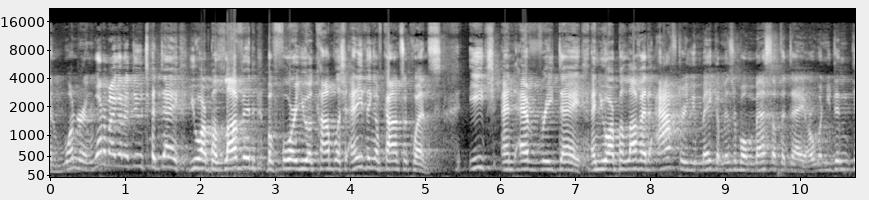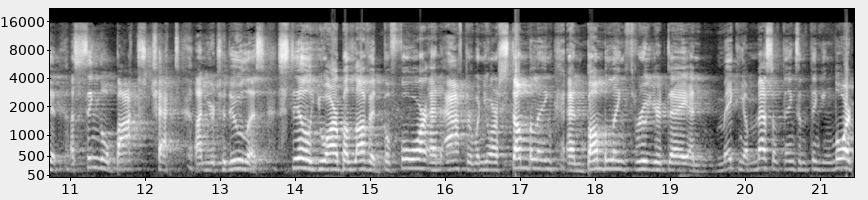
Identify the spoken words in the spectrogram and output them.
and wondering, what am I going to do today? You are beloved before you accomplish anything of consequence. Each and every day. And you are beloved after you make a miserable mess of the day or when you didn't get a single box checked on your to do list. Still, you are beloved before and after when you are stumbling and bumbling through your day and making a mess of things and thinking, Lord, Lord,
